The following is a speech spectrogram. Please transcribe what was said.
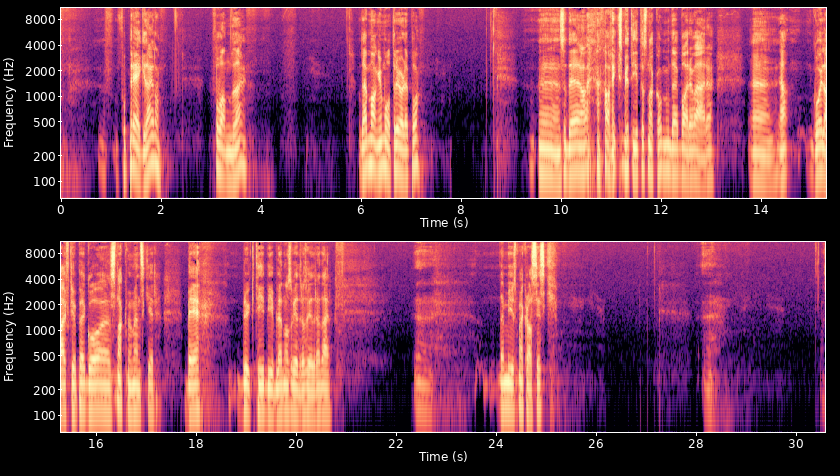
Få prege deg, da. Forvandle deg. Og Det er mange måter å gjøre det på. Uh, så det har vi ikke så mye tid til å snakke om. Det er bare å være ja, Gå i life-gruppe, gå snakke med mennesker, be, bruke tid i Bibelen osv. Det er det er mye som er klassisk.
